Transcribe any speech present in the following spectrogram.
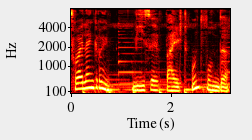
Fräulein Grün, Wiese, Wald und Wunder.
